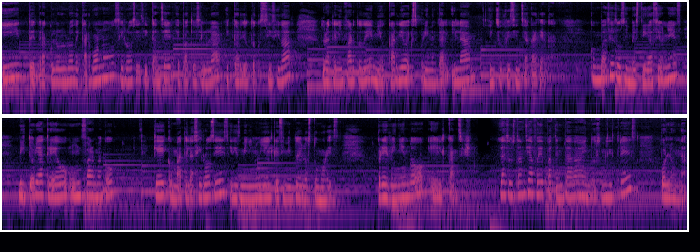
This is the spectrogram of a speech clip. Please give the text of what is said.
y tetracloruro de carbono, cirrosis y cáncer hepatocelular y cardiotoxicidad durante el infarto de miocardio experimental y la insuficiencia cardíaca. Con base a sus investigaciones, Victoria creó un fármaco que combate la cirrosis y disminuye el crecimiento de los tumores, previniendo el cáncer. La sustancia fue patentada en 2003 por la UNAM.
